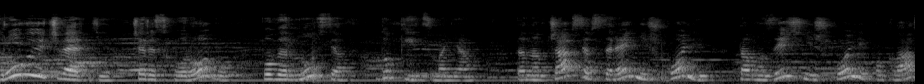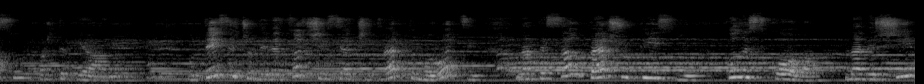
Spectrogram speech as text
другої чверті через хворобу повернувся до Кіцманя та навчався в середній школі та музичній школі по класу фортепіано. У 1964 році написав першу пісню Колискова на вірші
